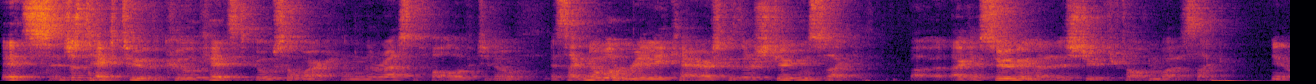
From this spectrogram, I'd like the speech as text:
it's it just takes two of the cool kids to go somewhere, and then the rest will follow. Do You know, it's like no one really cares because they're students. Like, uh, like assuming that it is students we're talking about, it's like you know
